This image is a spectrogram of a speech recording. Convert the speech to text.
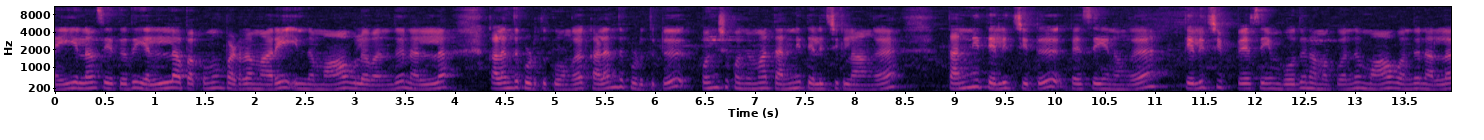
நெய்யெல்லாம் சேர்த்தது எல்லா பக்கமும் படுற மாதிரி இந்த மாவில் வந்து நல்லா கலந்து கொடுத்துக்கோங்க. கலந்து கொடுத்துட்டு கொஞ்சம் கொஞ்சமாக தண்ணி தெளிச்சிக்கலாங்க. தண்ணி தெளிச்சிட்டு பிசையணுங்க. தெளித்து பிசையும் போது நமக்கு வந்து மாவு வந்து நல்லா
